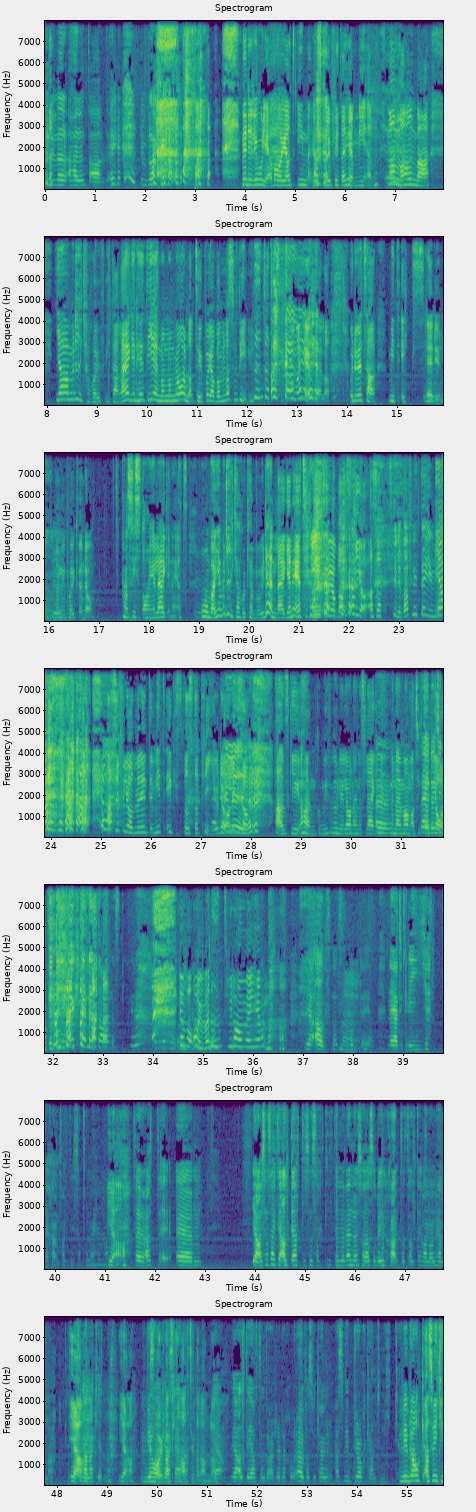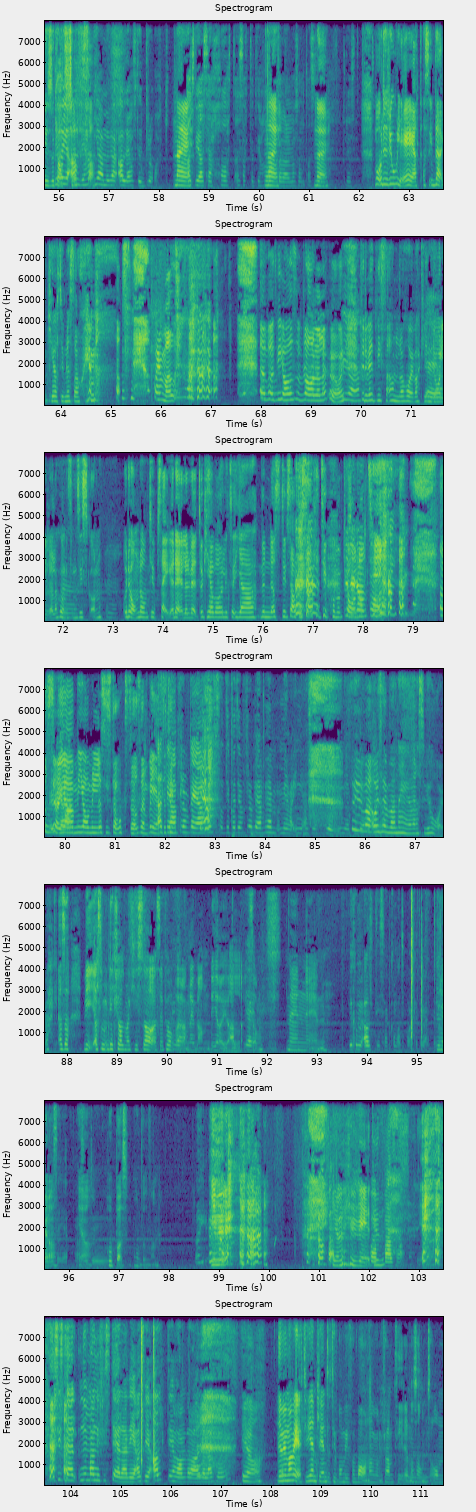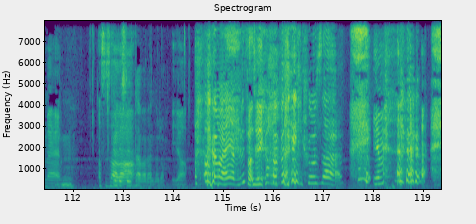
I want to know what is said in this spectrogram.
du hör inte av dig. Du blockar. Men det roliga var ju att innan jag skulle flytta hem igen, mamma hon bara Ja men du kanske har hittat en lägenhet igen om någon månad typ och jag bara men alltså vill du inte att jag ska komma hem eller? Och du vet såhär, mitt ex är det ju nu med min pojkvän då. Hans syster har ju en lägenhet och hon bara ja men du kanske kan bo i den lägenheten och jag bara ska jag? Alltså, Ska du bara flytta in? ja, alltså förlåt men det är inte mitt ex första prio då liksom. Han, ska ju, han kommer ju förmodligen låna hennes lägenhet Mm. men nej mamma tyckte Nej att jag tyckte du jag kunde ta hennes. Jag bara oj vad du inte vill ha mig hemma. Alls fast Nej. bort det igen. Nej jag tycker det är jätteskönt faktiskt att hon är hemma. Ja. För att ehm, Ja som sagt jag har alltid haft det som sagt lite med vänner och så, så det är skönt att alltid ha någon hemma. Ja. Som man har kul med. Ja, vi har ju verkligen alltid varandra. Ja, vi har alltid haft en bra relation även fast vi kan, alltså vi bråkar inte mycket. Vi bråkar, alltså vi kan ju Vi har såklart ju tjafsa. ja men vi har aldrig haft ett bråk. Nej, Att vi har så här hat, sagt att vi hatar Nej. varandra och sånt. Alltså, Nej. det. Men och det roliga är att alltså, ibland kan jag typ nästan skämmas. skämmas. Över att vi har en så bra relation. Ja. För du vet vissa andra har ju verkligen Ja, ja. dålig relation med sina syskon. Och då om de typ säger det eller du vet då kan jag vara lite så ja men alltså typ såhär försöka typ komma på någonting. Alltså så, Ja. ja men jag och min lillasyster också sen vet jag Att typ har problem också, typ att jag har problem hemma men jag har inga, alltså, är inga problem. bara, och sen bara nej men alltså vi har ju verkligen, alltså, vi, alltså det är klart man kan ju störa sig på varandra ibland, det gör ju alla Ja, liksom. Men ehm, Vi kommer alltid så komma tillbaka till varandra. Ja. ja, Alltså, du... hoppas, hoppas man. Oj. Ja men, ja, vi vet. Hoppas man. Sista, nu manifesterar vi att vi alltid har en bra relation. Ja. Nej men man vet ju egentligen inte typ om vi får barn någon gång i framtiden och sånt om ehm, Alltså Men vi såhär, slutar vara vänner då. ja. Vad hemskt. Fast vi, Varför tänker hon såhär? ja, men,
